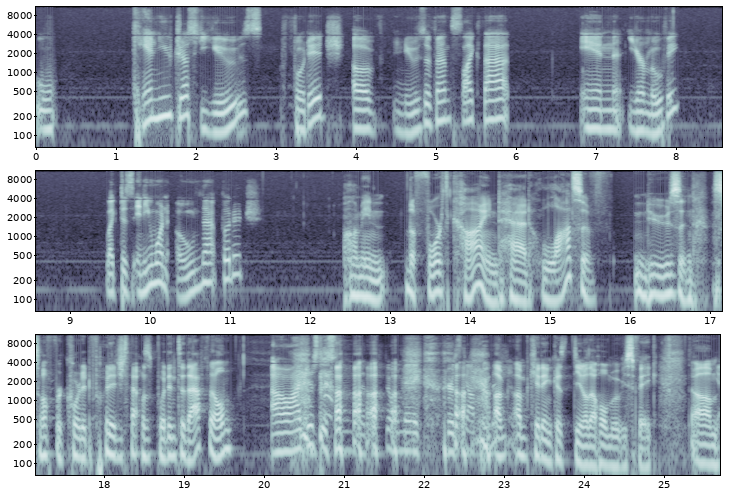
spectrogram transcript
w- can you just use footage of news events like that in your movie? Like does anyone own that footage? I mean, the fourth kind had lots of news and self-recorded footage that was put into that film. Oh, I just assumed that the filmmakers got permission. I'm, I'm kidding because you know the whole movie's fake. Um,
